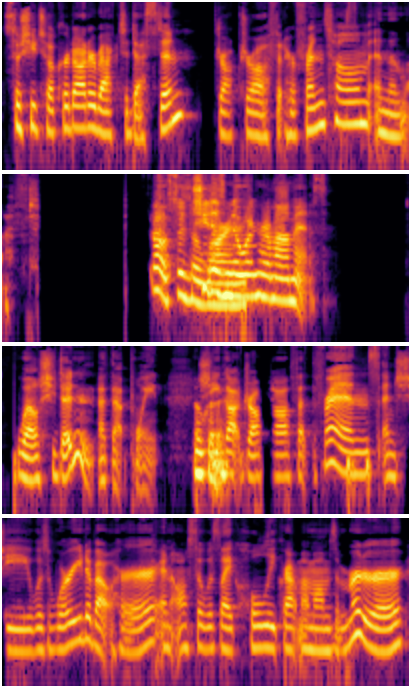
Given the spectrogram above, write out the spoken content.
So she took her daughter back to Destin, dropped her off at her friend's home, and then left. oh, so, so she doesn't know where her mom is. Well, she didn't at that point. Okay. She got dropped off at the friends and she was worried about her and also was like, Holy crap, my mom's a murderer.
